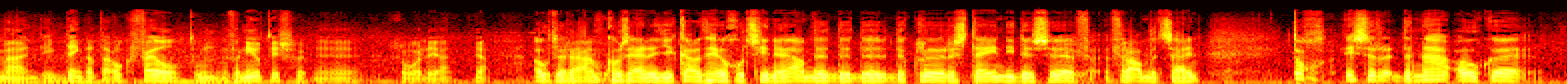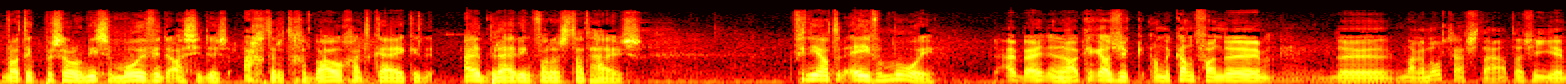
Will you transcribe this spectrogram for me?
Maar ik denk dat er ook veel toen vernieuwd is eh, geworden, ja. ja. Ook de raamkozijnen, je kan het heel goed zien hè, aan de, de, de, de kleuren steen die dus eh, ver- veranderd zijn. Toch is er daarna ook, eh, wat ik persoonlijk niet zo mooi vind, als je dus achter het gebouw gaat kijken, de uitbreiding van een stadhuis. Ik vind die altijd even mooi. De uitbreiding. Nou, kijk, als je aan de kant van de, de Noordstraat staat, dan zie je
